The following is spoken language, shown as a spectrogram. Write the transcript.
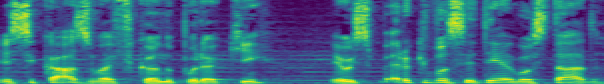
Esse caso vai ficando por aqui. Eu espero que você tenha gostado.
